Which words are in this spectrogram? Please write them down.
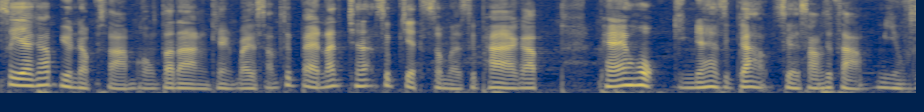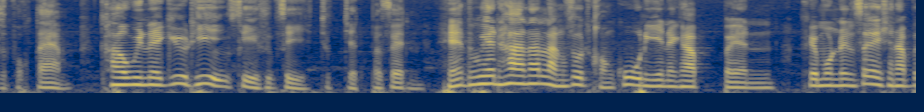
เซียครับอยู่อันดับ 3 ของตารางแข่งไป 38 นัดชนะ 17 เสมอ 15 ครับ แพ้ 6 ยิงได้ 59 เสีย 33 มี 66 แต้ม คาวินเนกิอยู่ที่ 44.7%เฮดทูเฮด5นัดหลังสุดของคู่นี้นะครับ เป็นเคมอนเดนเซ่ชนะไป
